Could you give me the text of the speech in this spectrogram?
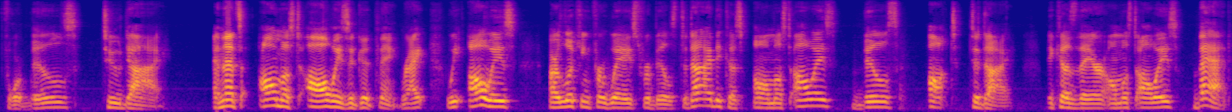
for bills to die. And that's almost always a good thing, right? We always are looking for ways for bills to die because almost always bills ought to die because they are almost always bad.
